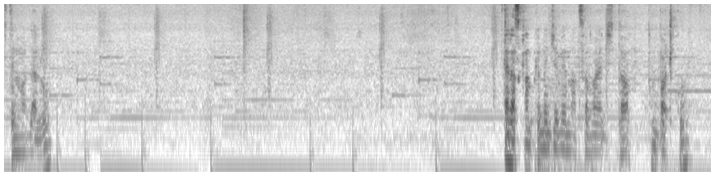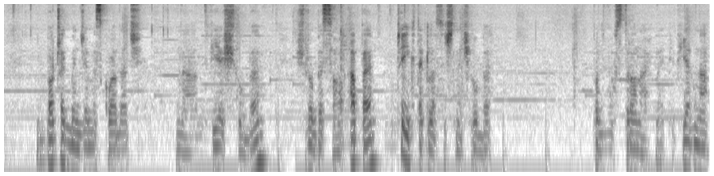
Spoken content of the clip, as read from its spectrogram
w tym modelu. Teraz klamkę będziemy mocować do boczku. I boczek będziemy składać na dwie śruby. Śruby są AP, czyli te klasyczne śruby po dwóch stronach. Najpierw jedna,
